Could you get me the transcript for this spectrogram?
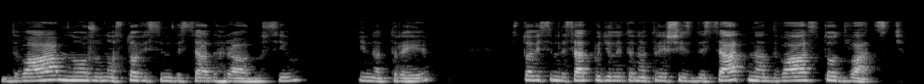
2 множу на 180 градусів і на 3. 180 поділити на 3 60 на 2 120.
